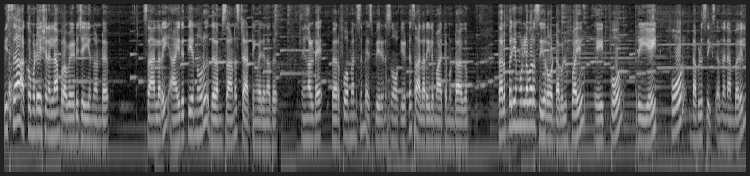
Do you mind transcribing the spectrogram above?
വിസ അക്കോമഡേഷൻ എല്ലാം പ്രൊവൈഡ് ചെയ്യുന്നുണ്ട്. സാലറി ആയിരത്തി എണ്ണൂറ് ദിറംസാണ് സ്റ്റാർട്ടിംഗ് വരുന്നത്. നിങ്ങളുടെ പെർഫോമൻസും എക്സ്പീരിയൻസും നോക്കിയിട്ട് സാലറിയിൽ മാറ്റമുണ്ടാകും. താല്പര്യമുള്ളവർ zero double five eight four three eight four double six എന്ന നമ്പറിൽ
